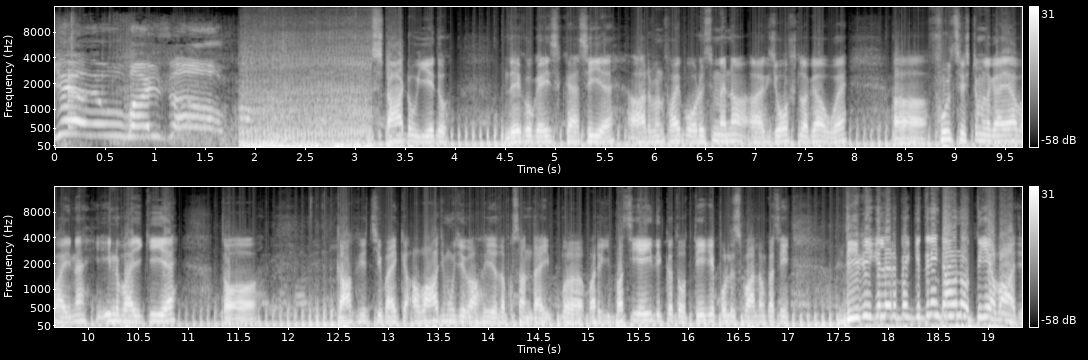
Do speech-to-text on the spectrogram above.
ये देखो भाई साहब। स्टार्ट हुई है तो। देखो गई कैसी है। आर वन फाइव और इसमें ना एग्जॉस्ट लगा हुआ है। आ, फुल सिस्टम लगाया भाई ना। इन भाई की है। तो काफ़ी अच्छी बाइक है। आवाज़ मुझे काफ़ी ज़्यादा पसंद आई। पर बस यही दिक्कत होती है कि पुलिस वालों का सी डीबी किलर पे कितनी डाउन होती है आवाज़?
